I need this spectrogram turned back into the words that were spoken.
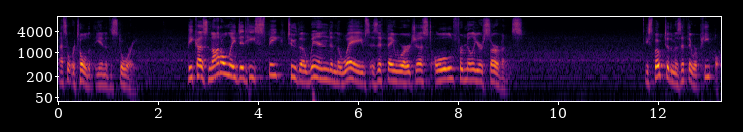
That's what we're told at the end of the story because not only did he speak to the wind and the waves as if they were just old familiar servants, he spoke to them as if they were people,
